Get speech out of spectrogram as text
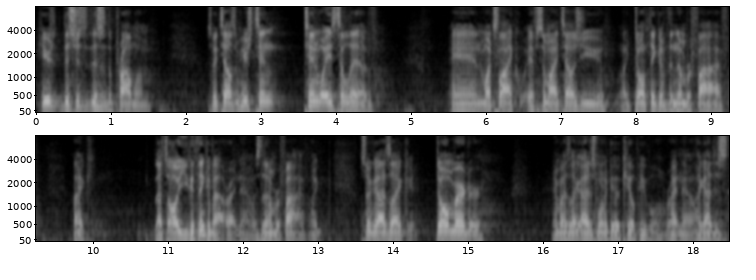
here's this is this is the problem." So He tells them, "Here's ten, 10 ways to live." And much like if somebody tells you, like, don't think of the number five, like, that's all you can think about right now is the number five. Like, so God's like, don't murder. Everybody's like, I just want to go kill people right now. Like, I just,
